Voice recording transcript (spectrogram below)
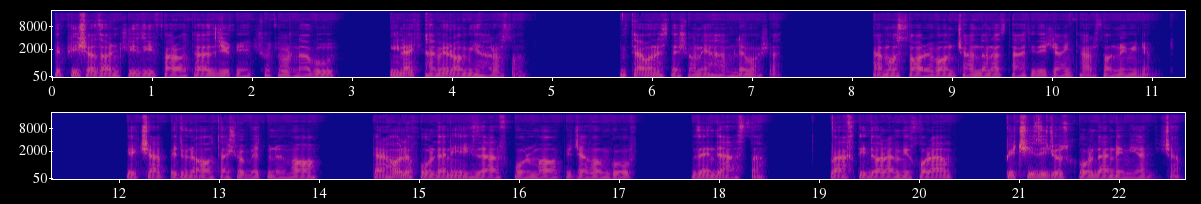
که پیش از آن چیزی فراتر از جیغ یک شطور نبود اینک همه را می هراساند. می توانست نشانه حمله باشد. اما ساربان چندان از تهدید جنگ ترسان نمی نمود. یک شب بدون آتش و بدون ماه در حال خوردن یک ظرف خرما به جوان گفت زنده هستم. وقتی دارم می‌خورم به چیزی جز خوردن نمیاندیشم.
